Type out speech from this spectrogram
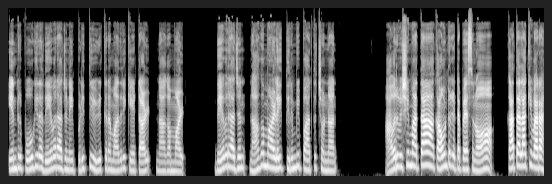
என்று போகிற தேவராஜனை பிடித்து இழுக்கிற மாதிரி கேட்டாள் நாகம்மாள். தேவராஜன் நாகம்மாளை திரும்பி பார்த்து சொன்னான். அவர் விஷயமாத்தான் கவுண்டர் கிட்ட பேசணும். காத்தாலாக்கி வர.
